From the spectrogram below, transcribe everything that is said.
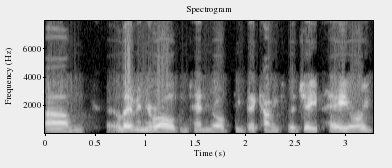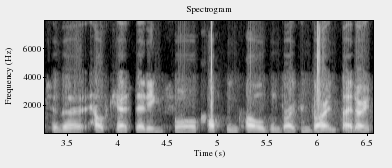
11-year-olds um, and 10-year-olds think they're coming to the GP or into the healthcare setting for coughs and colds and broken bones. They don't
